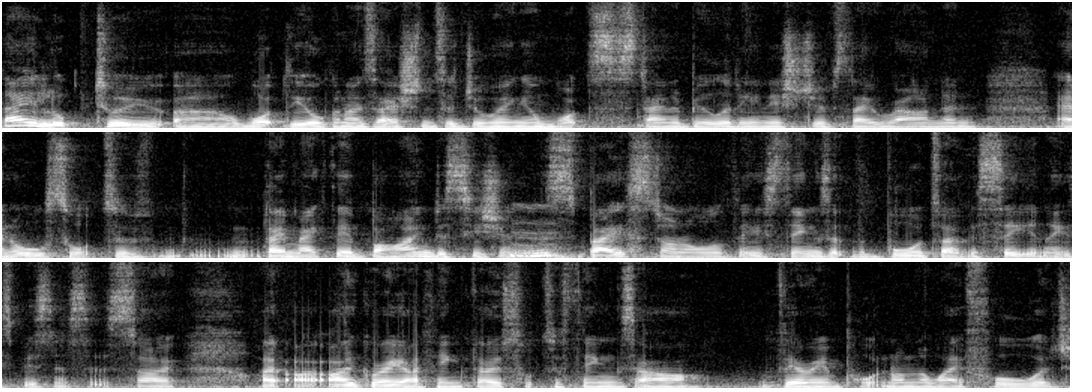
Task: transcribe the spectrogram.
they look to uh, what the organisations are doing and what sustainability initiatives they run and, and all sorts of, they make their buying decisions based on all of these things that the boards oversee in these businesses. So I, I agree, I think those sorts of things are very important on the way forward.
